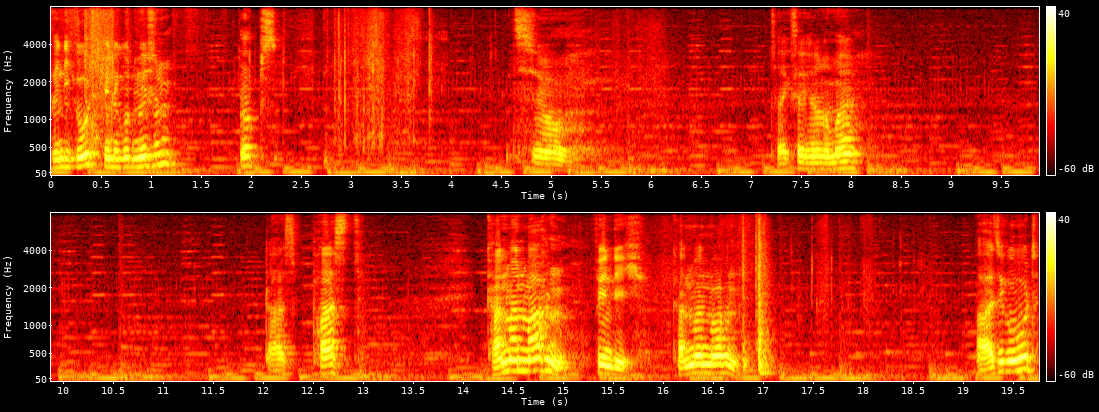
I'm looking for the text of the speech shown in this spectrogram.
finde ich gut, finde gut mischen. Ups. So. Zeige es euch auch nochmal. Das passt. Kann man machen, finde ich. Kann man machen. Also gut.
